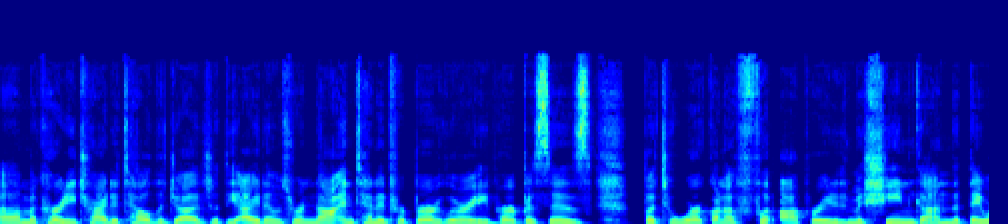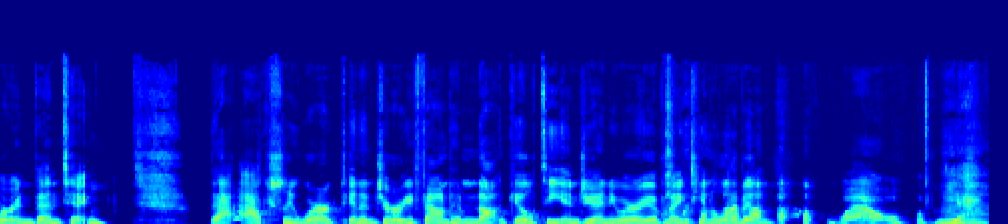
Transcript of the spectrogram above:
Uh, McCurdy tried to tell the judge that the items were not intended for burglary purposes, but to work on a foot operated machine gun that they were inventing. That actually worked, and a jury found him not guilty in January of 1911. Wow. yeah.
